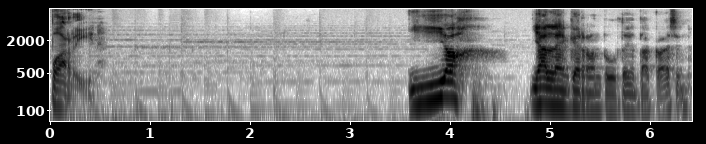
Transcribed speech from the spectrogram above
pariin. Ja jälleen kerran tultiin takaisin.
